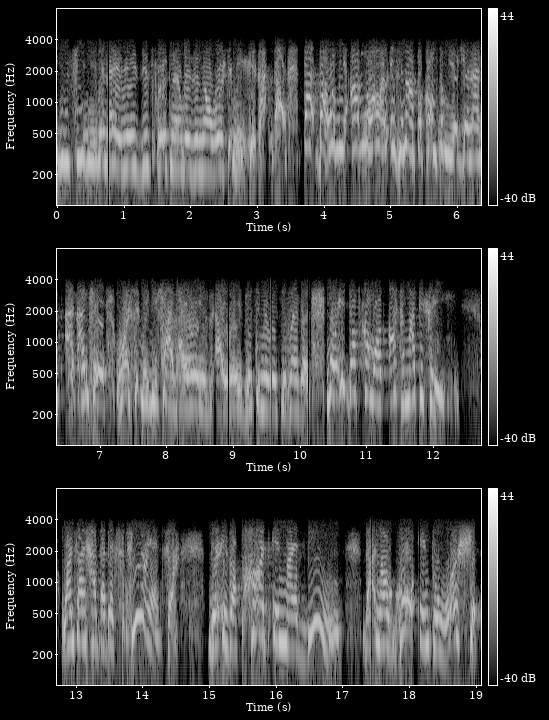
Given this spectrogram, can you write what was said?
you see me when I raise this person and raise no worship me. That, that, that, that would be abnormal if you have to come to me again and, and, and say, worship me because I raised, I raised this the raise different. No, it does come out automatically. Once I have that experience, uh, there is a part in my being that now go into worship,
